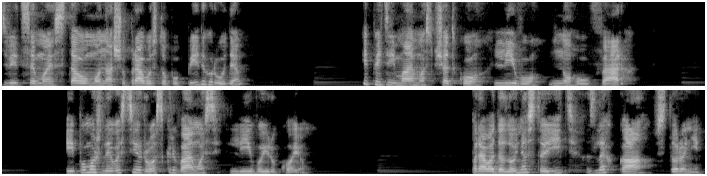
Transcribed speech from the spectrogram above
Звідси ми ставимо нашу праву стопу під груди і підіймаємо спочатку ліву ногу вверх, і по можливості розкриваємось лівою рукою. Права долоня стоїть злегка в стороні.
